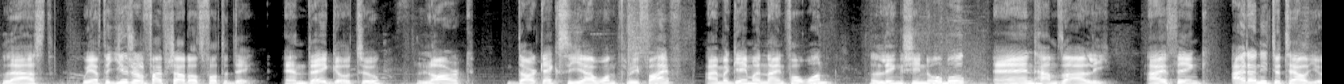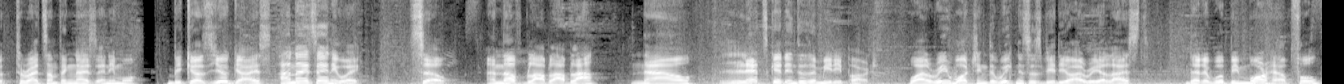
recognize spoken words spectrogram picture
Last, we have the usual 5 shoutouts for today. And they go to Lark, DarkXia135, I'm a Gamer 941, Ling Shinobu, and Hamza Ali. I think I don't need to tell you to write something nice anymore, because you guys are nice anyway. So, enough blah blah blah. Now, let's get into the meaty part. While rewatching the weaknesses video I realized that it would be more helpful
